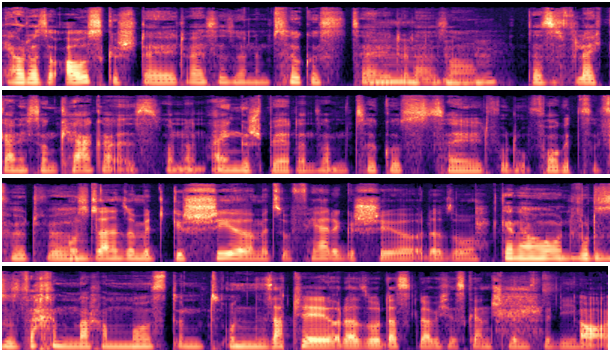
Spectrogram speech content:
Ja, oder so ausgestellt, weißt du, so in einem Zirkuszelt Mm, oder so. mhm. Dass es vielleicht gar nicht so ein Kerker ist, sondern eingesperrt in so einem Zirkuszelt, wo du vorgeführt wirst. Und dann so mit Geschirr, mit so Pferdegeschirr oder so. genau, und wo du so Sachen machen musst und Und ein Sattel oder so, das glaube ich ist ganz schlimm für die. Oh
